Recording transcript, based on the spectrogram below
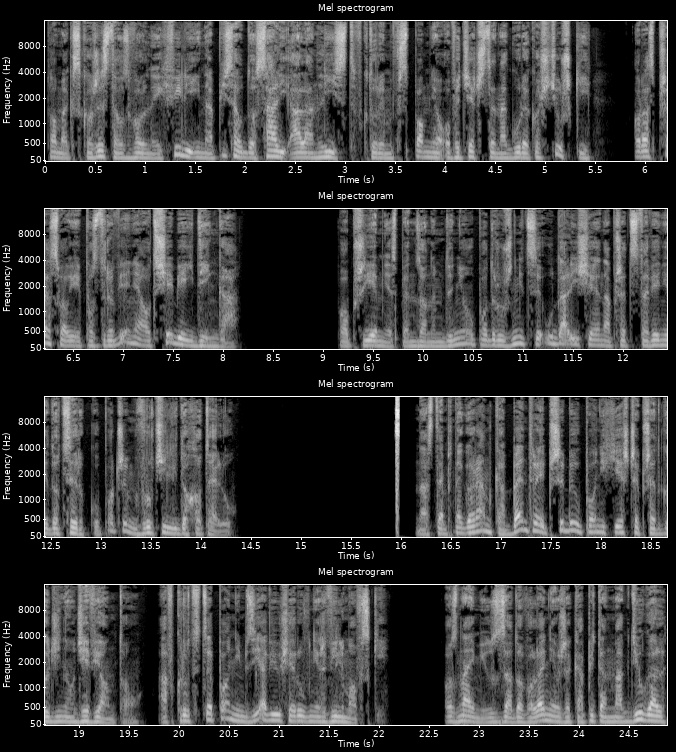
Tomek skorzystał z wolnej chwili i napisał do sali Alan list, w którym wspomniał o wycieczce na górę Kościuszki oraz przesłał jej pozdrowienia od siebie i Dinga. Po przyjemnie spędzonym dniu podróżnicy udali się na przedstawienie do cyrku, po czym wrócili do hotelu. Następnego ranka Bentley przybył po nich jeszcze przed godziną dziewiątą, a wkrótce po nim zjawił się również Wilmowski. Oznajmił z zadowoleniem, że kapitan McDougall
